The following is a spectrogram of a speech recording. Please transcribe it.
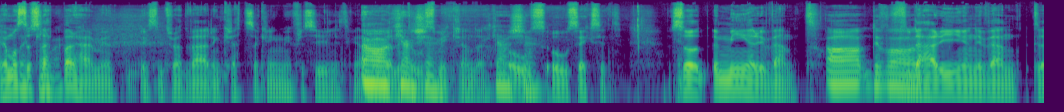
Jag måste släppa det här med att liksom tro att världen kretsar kring min frisyr lite grann. Ja, det är väldigt kanske. osmickrande Kanske. och os osexigt. Så mer event. Ja, det var... För det här är ju en event, eh,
